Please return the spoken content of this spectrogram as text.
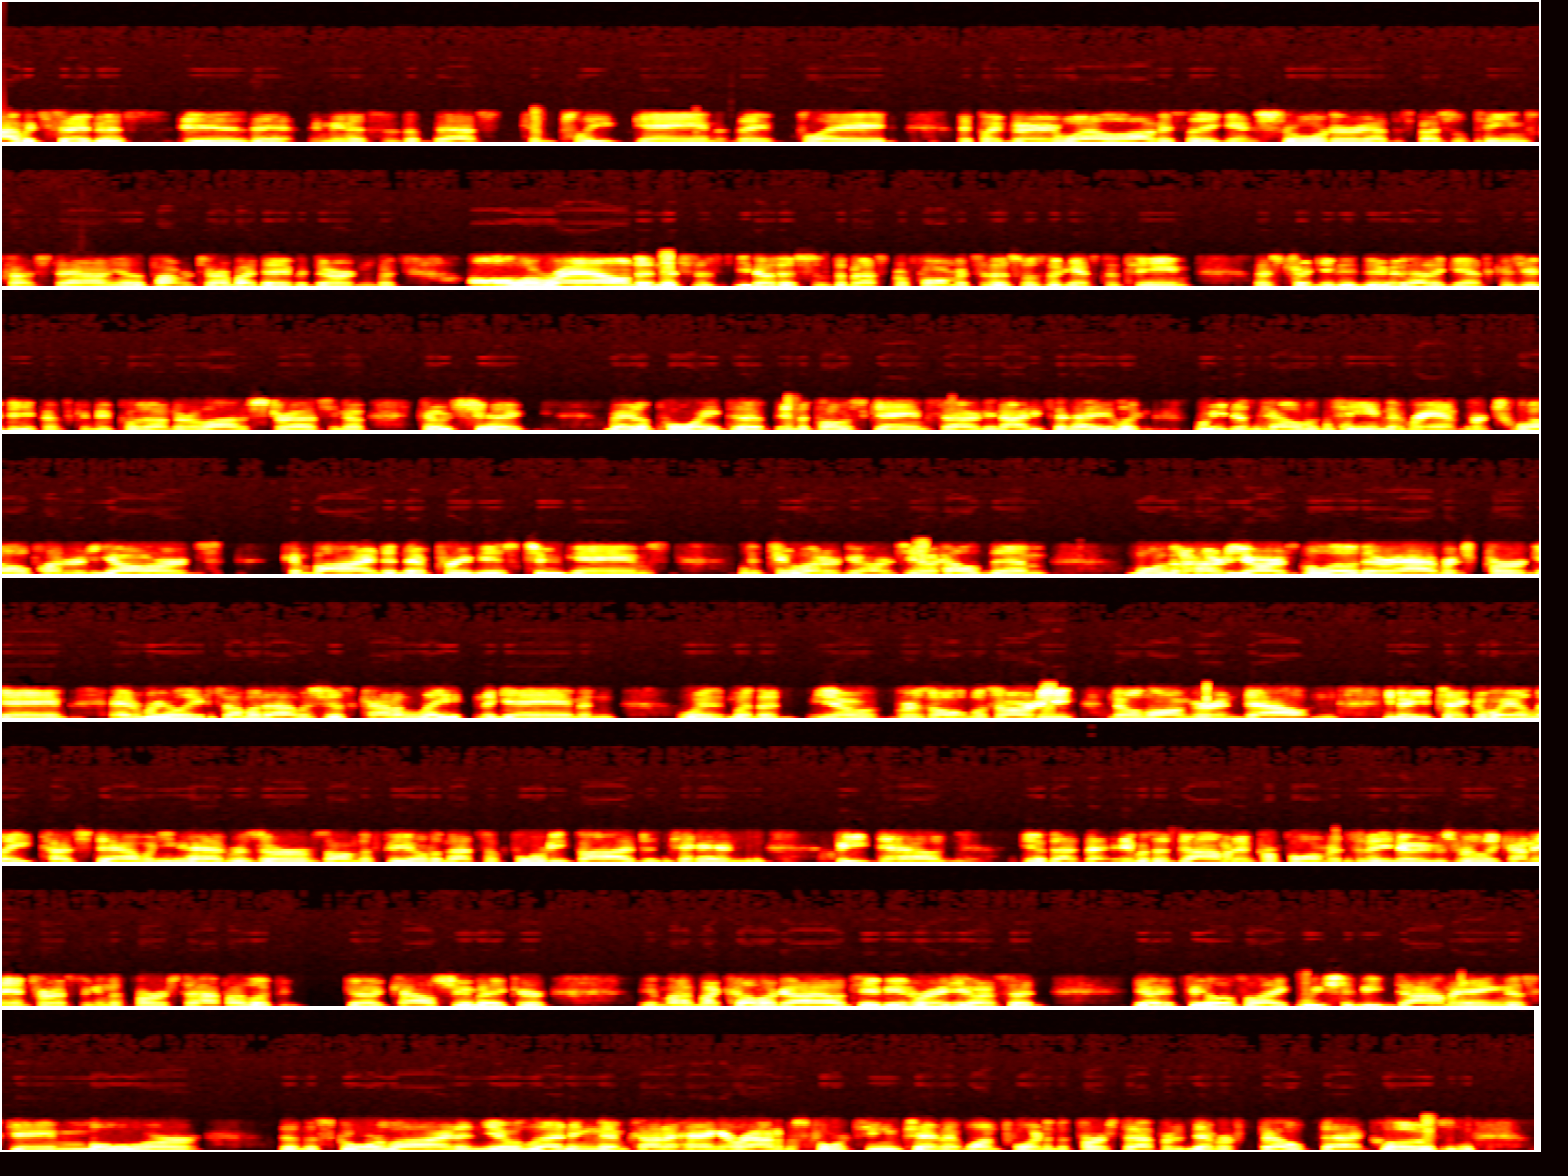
I would say this is it. I mean, this is the best complete game they've played. They played very well, obviously, against Shorter. Had the special teams touchdown, you know, the punt return by David Durden. But all around, and this is, you know, this is the best performance. And this was against a team that's tricky to do that against because your defense can be put under a lot of stress. You know, Coach Shinnick made a point uh, in the post game Saturday night. He said, "Hey, look, we just held a team that ran for 1,200 yards combined in their previous two games to 200 yards. You know, held them." More than 100 yards below their average per game. And really, some of that was just kind of late in the game, and when when the you know result was already no longer in doubt. And you know, you take away a late touchdown when you had reserves on the field, and that's a 45 to 10 beatdown. You know that, that it was a dominant performance, and you know it was really kind of interesting in the first half. I looked at uh, Kyle Shoemaker, my my color guy on TV and radio, and I said, "Yeah, it feels like we should be dominating this game more." Than the score line and, you know, letting them kind of hang around. It was 14-10 at one point in the first half, but it never felt that close,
